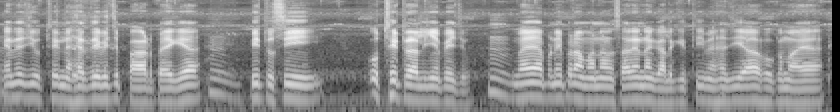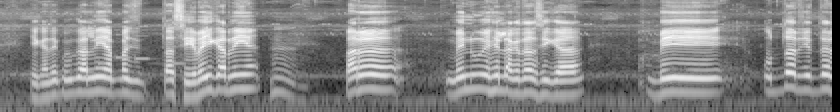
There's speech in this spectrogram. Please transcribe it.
ਕਹਿੰਦੇ ਜੀ ਉੱਥੇ ਨਹਿਰ ਦੇ ਵਿੱਚ ਪਾੜ ਪੈ ਗਿਆ ਵੀ ਤੁਸੀਂ ਉੱਥੇ ਟਰਾਲੀਆਂ ਭੇਜੋ। ਮੈਂ ਆਪਣੇ ਭਰਾਵਾਂ ਨਾਲ ਸਾਰਿਆਂ ਨਾਲ ਗੱਲ ਕੀਤੀ। ਮੈਂ ਕਿਹਾ ਜੀ ਆਹ ਹੁਕਮ ਆਇਆ। ਇਹ ਕਹਿੰਦੇ ਕੋਈ ਗੱਲ ਨਹੀਂ ਆਪਾਂ ਤਾਂ ਸੇਵਾ ਹੀ ਕਰਨੀ ਹੂੰ। ਪਰ ਮੈਨੂੰ ਇਹ ਲੱਗਦਾ ਸੀਗਾ ਵੀ ਉਧਰ ਜਿੱਧਰ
